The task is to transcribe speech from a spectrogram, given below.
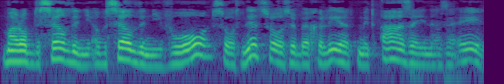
Maar op, dezelfde, op hetzelfde niveau, zoals, net zoals we hebben geleerd met Aza en Azael,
